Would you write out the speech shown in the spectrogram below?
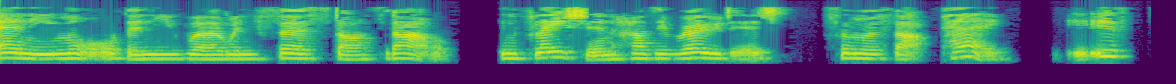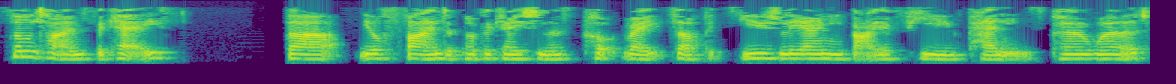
any more than you were when you first started out. Inflation has eroded some of that pay. It is sometimes the case that you'll find a publication has put rates up. It's usually only by a few pennies per word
